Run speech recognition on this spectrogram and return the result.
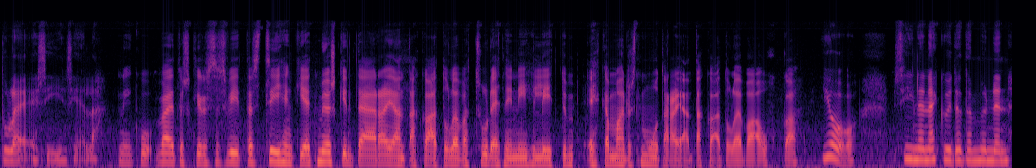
tulee esiin siellä. Niin kuin väitöskirjassa viittasit siihenkin, että myöskin tämä rajan takaa tulevat sudet, niin niihin liittyy ehkä mahdollisesti muuta rajan takaa tulevaa uhkaa. Joo, siinä näkyy tämmöinen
